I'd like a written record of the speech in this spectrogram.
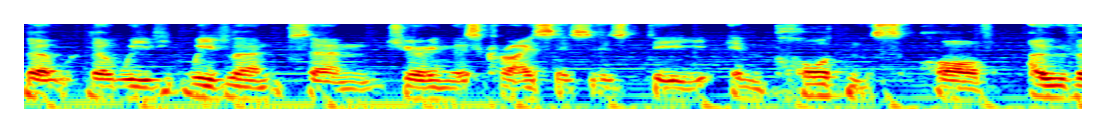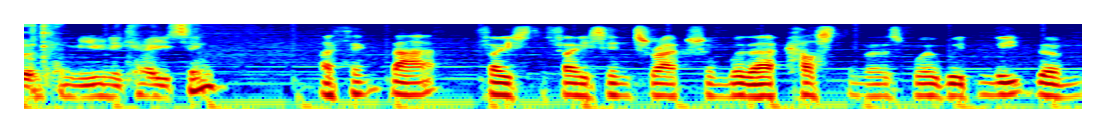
that, that we've, we've learned um, during this crisis is the importance of over communicating. I think that face to face interaction with our customers, where we'd meet them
